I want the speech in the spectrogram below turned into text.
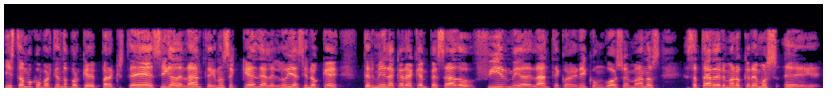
Y estamos compartiendo porque para que usted siga adelante, que no se quede, aleluya, sino que termine la carrera que ha empezado firme y adelante con él y con gozo, hermanos. Esta tarde, hermano, queremos eh,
